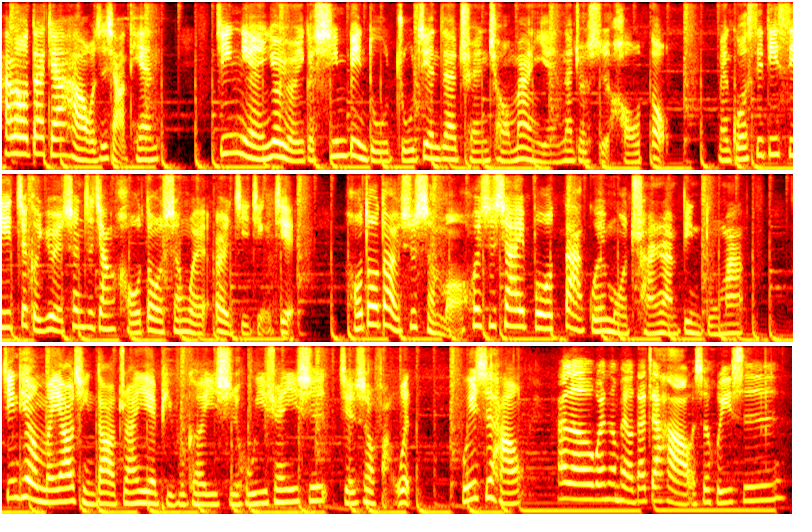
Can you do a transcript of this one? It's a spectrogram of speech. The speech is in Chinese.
Hello，大家好，我是小天。今年又有一个新病毒逐渐在全球蔓延，那就是猴痘。美国 CDC 这个月甚至将猴痘升为二级警戒。猴痘到底是什么？会是下一波大规模传染病毒吗？今天我们邀请到专业皮肤科医师胡宜轩医师接受访问。胡医师好，Hello，观众朋友大家好，我是胡医师。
